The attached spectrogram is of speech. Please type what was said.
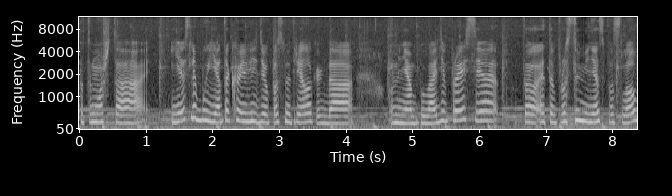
потому что если бы я такое видео посмотрела, когда у меня была депрессия, то это просто меня спасло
